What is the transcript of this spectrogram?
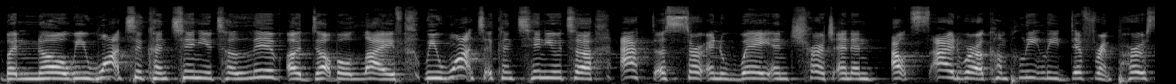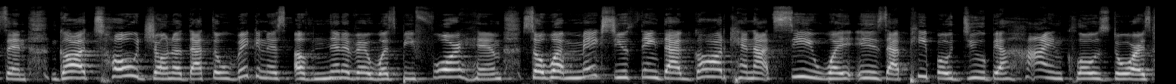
But no, we want to continue to live a double life. We want to continue to act a certain way in church and then outside we're a completely different person. God told Jonah that the wickedness of Nineveh was before him. So what makes you think that God cannot see what it is that people do behind closed doors?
